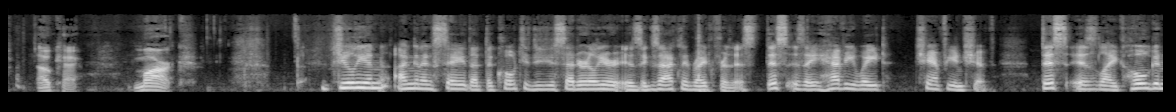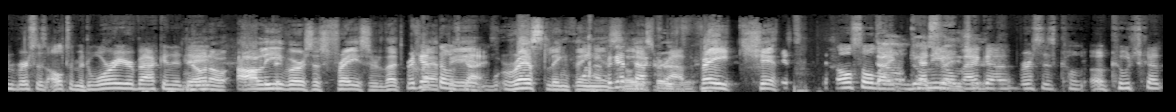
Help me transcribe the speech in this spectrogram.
okay. Mark. Julian, I'm going to say that the quote that you said earlier is exactly right for this. This is a heavyweight championship. This is like Hogan versus Ultimate Warrior back in the day. No, no, Ali versus Frazier. That Forget those crappy guys. wrestling thing uh, is Forget So that crap. fake shit. It's, it's also like Down goes Kenny Frazier. Omega versus Ko- uh, Kazuchika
